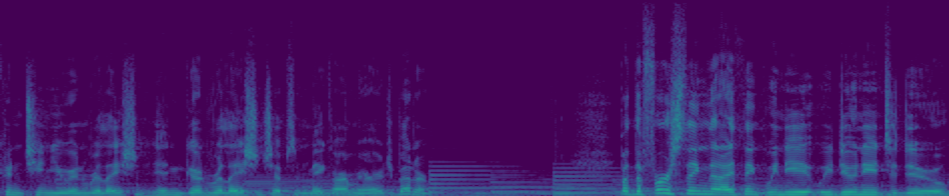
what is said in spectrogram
continue in relation in good relationships and make our marriage better. But the first thing that I think we need we do need to do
